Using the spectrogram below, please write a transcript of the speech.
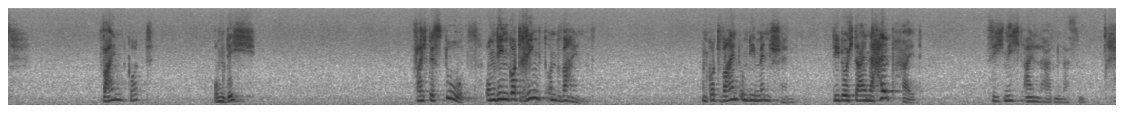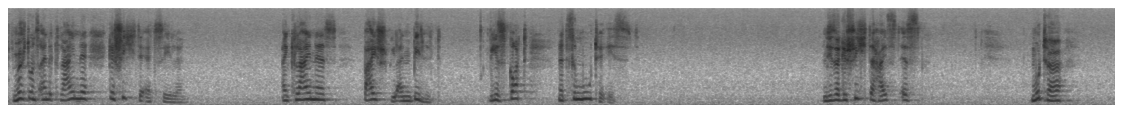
weint Gott um dich? Vielleicht bist du, um den Gott ringt und weint. Und Gott weint um die Menschen, die durch deine Halbheit sich nicht einladen lassen. Ich möchte uns eine kleine Geschichte erzählen. Ein kleines Beispiel, ein Bild, wie es Gott zumute ist. In dieser Geschichte heißt es, Mutter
